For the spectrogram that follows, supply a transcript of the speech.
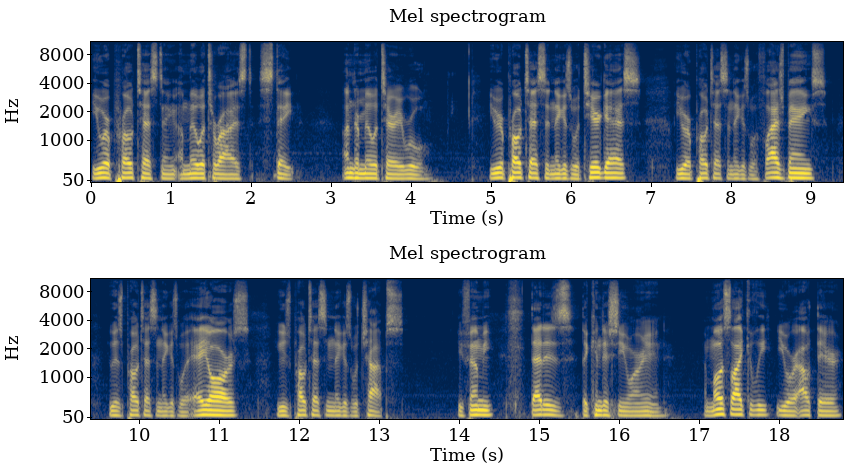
you are protesting a militarized state under military rule. You are protesting niggas with tear gas. You are protesting niggas with flashbangs. You was protesting niggas with ARs. You was protesting niggas with chops. You feel me? That is the condition you are in. And most likely you are out there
